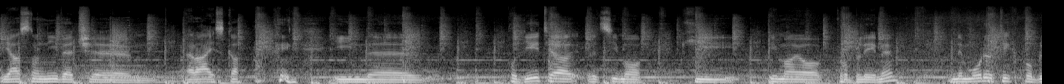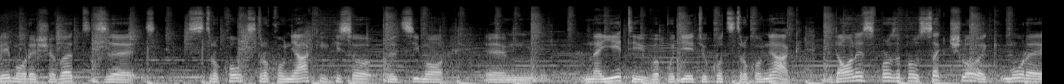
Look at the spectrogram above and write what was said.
jasno ni več eh, rajska. In eh, podjetja, recimo, ki imajo probleme, ne morejo teh problemov reševati z stroko, strokovnjaki, ki so recimo, eh, najeti v podjetju kot strokovnjak. Danes pravzaprav vsak človek mora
